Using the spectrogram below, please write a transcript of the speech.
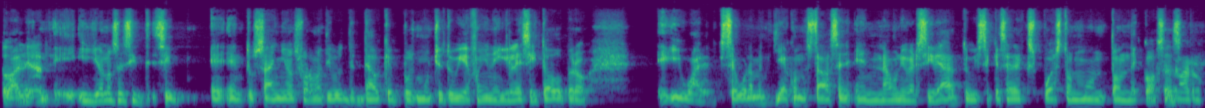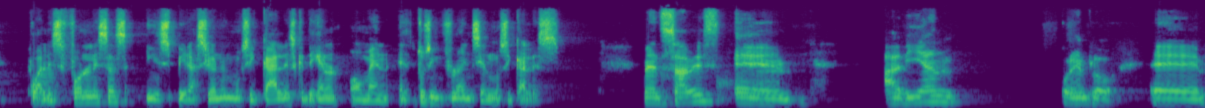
¿Cuál y yo no sé si, si en tus años formativos, dado que pues mucho de tu vida fue en la iglesia y todo, pero igual, seguramente ya cuando estabas en, en la universidad tuviste que ser expuesto a un montón de cosas. Claro. ¿Cuáles fueron esas inspiraciones musicales que te dijeron, oh man, eh, tus influencias musicales? Man, sabes, Eh, habían, por ejemplo, eh,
